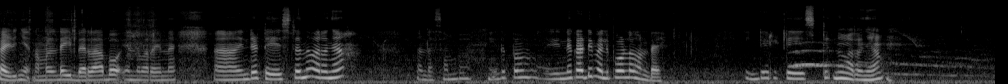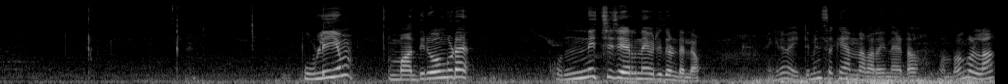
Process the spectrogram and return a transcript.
കഴിഞ്ഞ് നമ്മളുടെ ഈ ബെറാബോ എന്ന് പറയുന്ന ഇതിന്റെ ടേസ്റ്റ് എന്ന് പറഞ്ഞാൽ അല്ല സംഭവം? ഇതിപ്പം ഇതിനെക്കാട്ടി വലിപ്പമുള്ളതുണ്ടേ? ഇതിന്റെ ഒരു ടേസ്റ്റ് എന്ന് പറഞ്ഞാൽ പുളിയും മധുരവും കൂടെ ഒന്നിച്ച് ചേർന്ന ഒരു ഇതുണ്ടല്ലോ. ഭയങ്കര വൈറ്റമിൻസ് ഒക്കെ ആണെന്നാണ് പറയുന്നത് കേട്ടോ. സംഭവം കൊള്ളാം.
